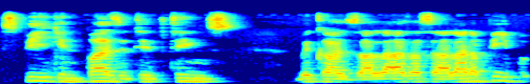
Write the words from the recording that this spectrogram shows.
speaking positive things, because as I say, a lot of people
